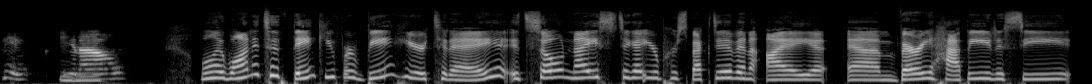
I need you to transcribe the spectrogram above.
pink, you mm-hmm. know? Well, I wanted to thank you for being here today. It's so nice to get your perspective, and I am very happy to see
